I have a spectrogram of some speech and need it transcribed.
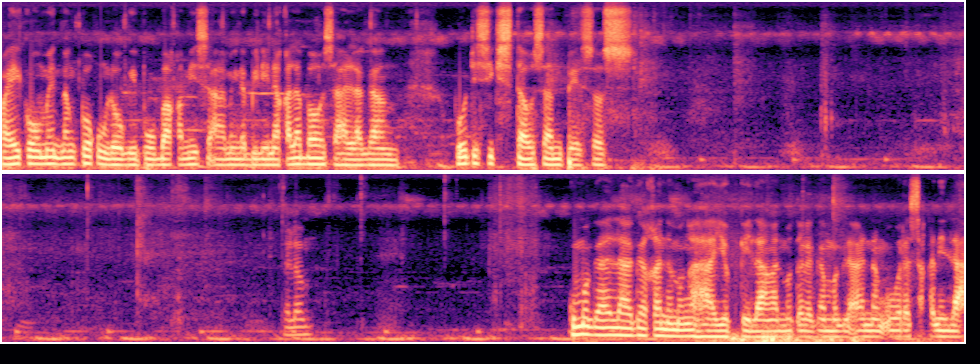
paki-comment lang po kung logi po ba kami sa aming nabili na kalabaw sa halagang 46,000 pesos. Alam. Kung mag-aalaga ka ng mga hayop, kailangan mo talagang maglaan ng oras sa kanila.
